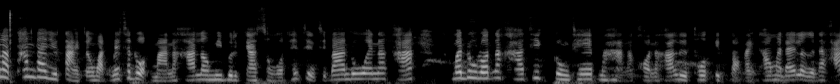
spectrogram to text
ำหรับท่านใดอยู่ต่างจังหวัดไม่สะดวกมานะคะ เรามีบริการส่งรถให้ถึงที่บ้านด้วยนะคะ มาดูรถนะคะที่กรุงเทพมหานครนะคะ หรือโทรติดต่อกันเข้ามาได้เลยนะคะ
